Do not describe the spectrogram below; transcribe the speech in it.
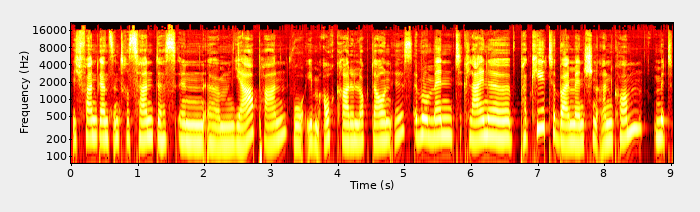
Ich fand ganz interessant, dass in ähm, Japan, wo eben auch gerade Lockdown ist, im Moment kleine Pakete bei Menschen ankommen mit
